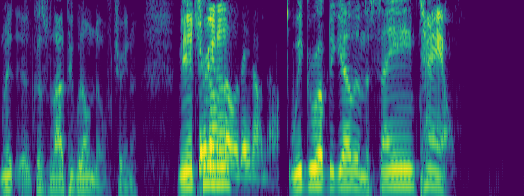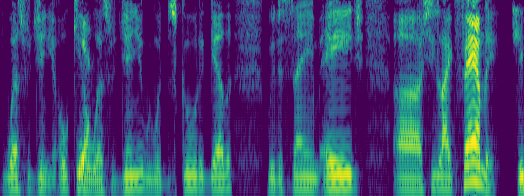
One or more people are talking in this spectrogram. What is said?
because a lot of people don't know Trina. Me and They Trina, don't know. They don't know. we grew up together in the same town, West Virginia, Oak Hill, Yeah. West Virginia. We went to school together. We're the same age. Uh, she like family. She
